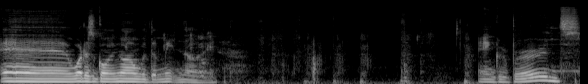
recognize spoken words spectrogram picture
And what is going on with the Mate 9? Angry Birds.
